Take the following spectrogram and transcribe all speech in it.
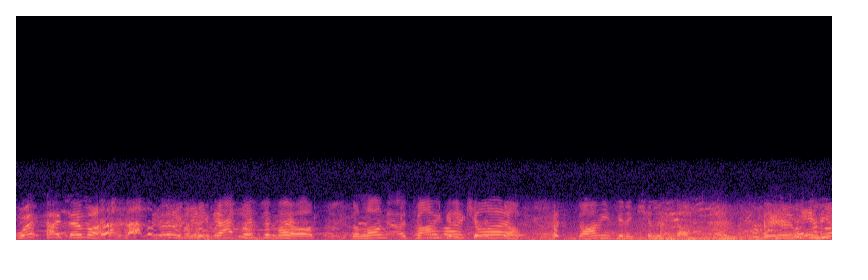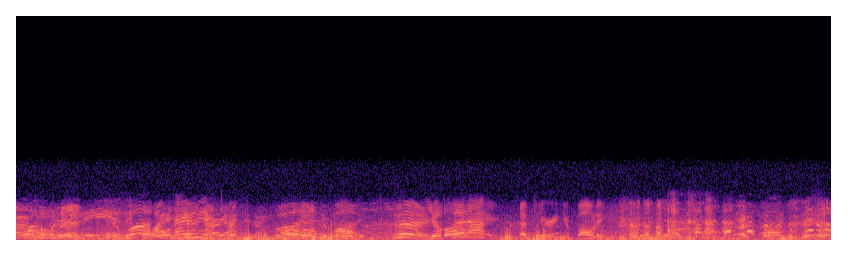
Worst type ever! That was the mohawk. The long, uh, Swami's Oh gonna kill himself. Swami's gonna kill himself. Is he holding? Is he you expected to bald. You're balding. You're flat out. Appearing, you're balding. Yeah.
